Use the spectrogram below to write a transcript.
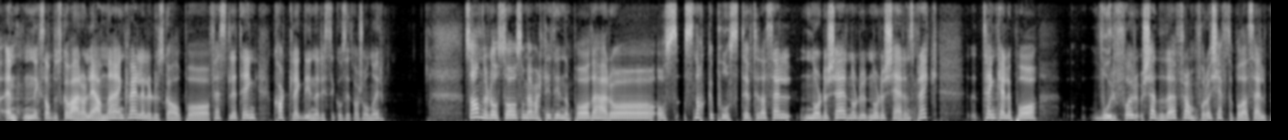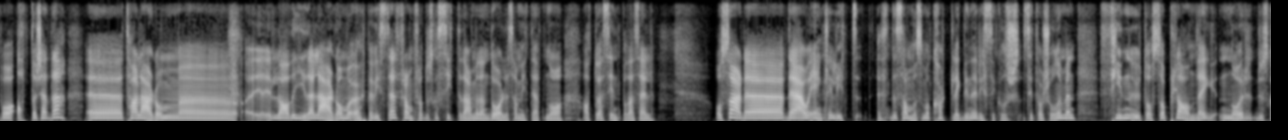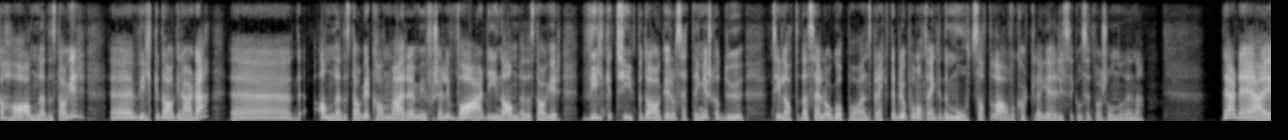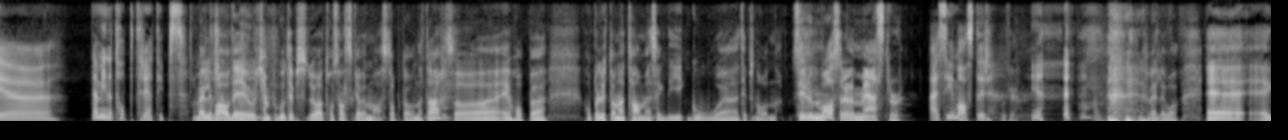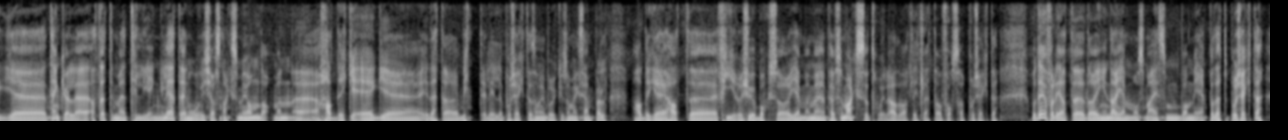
enten sant, du skal være alene en kveld, eller du skal på festlige ting, kartlegg dine risikosituasjoner. Så handler det også, som jeg har vært litt inne på, det her å, å snakke positivt til deg selv når det skjer, når, du, når det skjer en sprekk. Tenk heller på hvorfor skjedde det, framfor å kjefte på deg selv på at det skjedde. Eh, ta lærdom eh, La det gi deg lærdom og økt bevissthet, framfor at du skal sitte der med den dårlige samvittigheten og at du er sint på deg selv. Og så er det Det er jo egentlig litt det samme som å kartlegge dine risikosituasjoner, men finn ut også, planlegg når du skal ha annerledesdager. Eh, hvilke dager er det? Eh, annerledesdager kan være mye forskjellig. Hva er dine annerledesdager? Hvilke type dager og settinger skal du tillate deg selv å gå på en sprekk? Det blir jo på en måte egentlig det motsatte da, av å kartlegge risikosituasjonene dine. Det er det jeg øh, Det er mine topp tre tips. Veldig bra, og det er jo kjempegode tips. Du har tross alt skrevet masteroppgave om dette her, så jeg håper, håper lytterne tar med seg de gode tipsene og rådene. Sier du master eller master? Jeg sier master. Ok. Veldig bra. Eh, jeg eh, tenker vel at dette med tilgjengelighet er noe vi ikke har snakket så mye om, da. Men eh, hadde ikke jeg eh, i dette bitte lille prosjektet som vi bruker som eksempel, hadde ikke jeg hatt eh, 24 bokser hjemme med Pepsi Max, så tror jeg det hadde vært litt lettere å fortsette prosjektet. Og det er fordi at eh, det er ingen der hjemme hos meg som var med på dette prosjektet.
